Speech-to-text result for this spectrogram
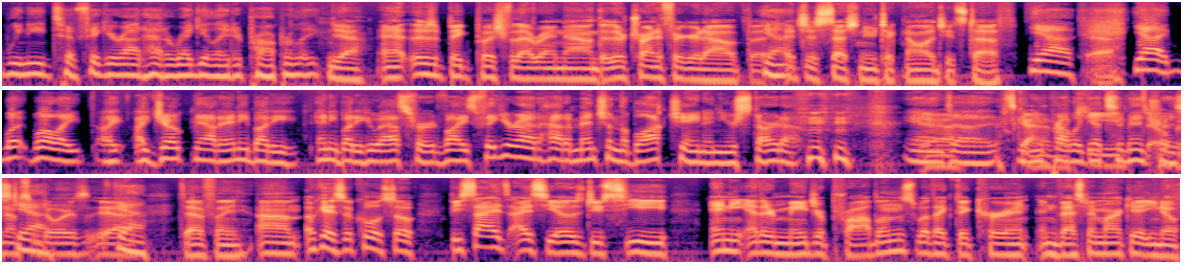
we need to figure out how to regulate it properly. Yeah, and there's a big push for that right now, and they're trying to figure it out. But Yeah. it's just such new technology; it's tough. Yeah, Yeah. Yeah, well, I, I, I joke now to anybody anybody who asks for advice. Figure out how to mention the blockchain in your startup, and yeah. uh, and you probably get some interest. Yeah. some doors. Yeah, Yeah. definitely. Um, okay, so cool. So besides ICOs, do you see any other major problems with like the current investment market? You know,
